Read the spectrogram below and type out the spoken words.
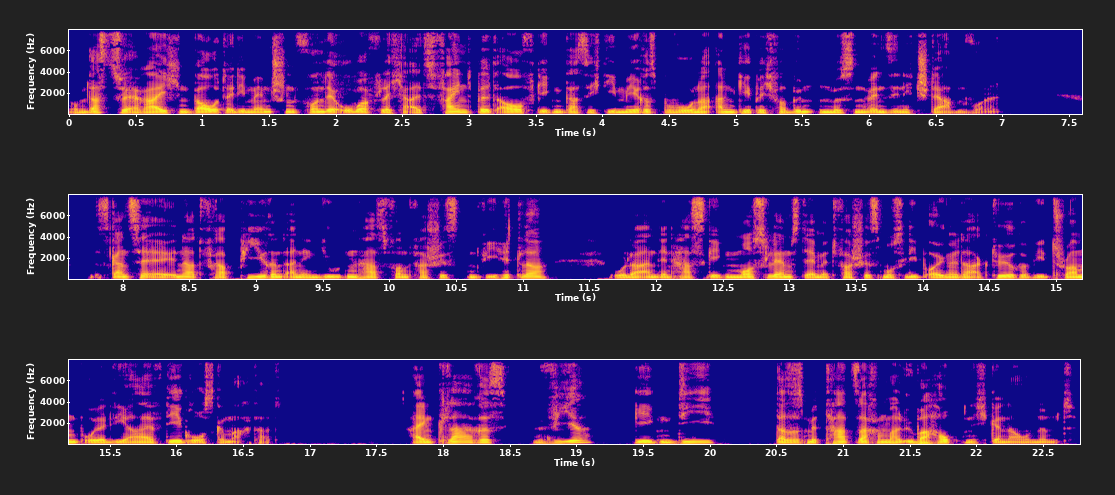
Um das zu erreichen, baut er die Menschen von der Oberfläche als Feindbild auf, gegen das sich die Meeresbewohner angeblich verbünden müssen, wenn sie nicht sterben wollen. Das Ganze erinnert frappierend an den Judenhass von Faschisten wie Hitler oder an den Hass gegen Moslems, der mit Faschismus liebäugelnde Akteure wie Trump oder die AfD groß gemacht hat. Ein klares Wir gegen die, das es mit Tatsachen mal überhaupt nicht genau nimmt.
